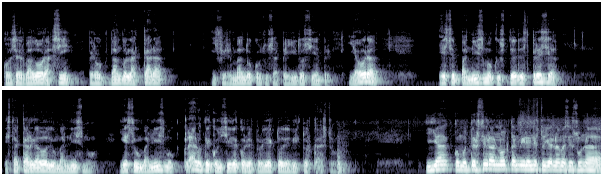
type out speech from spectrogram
conservadora, sí, pero dando la cara y firmando con sus apellidos siempre. Y ahora, ese panismo que usted desprecia está cargado de humanismo. Y ese humanismo, claro que coincide con el proyecto de Víctor Castro. Y ya como tercera nota, miren, esto ya nada más es una,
